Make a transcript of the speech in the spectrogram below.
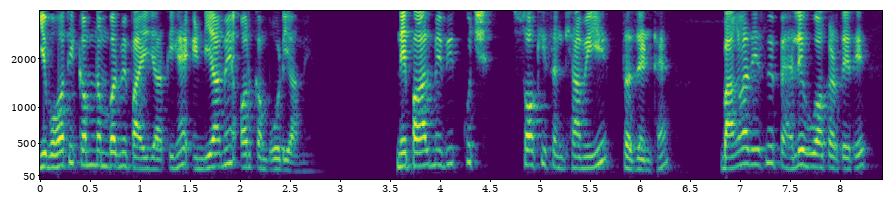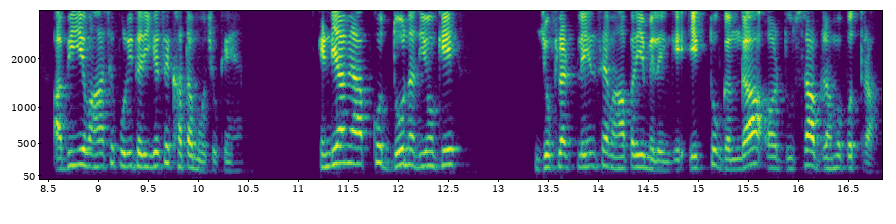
ये बहुत ही कम नंबर में पाई जाती है इंडिया में और कम्बोडिया में। नेपाल में भी कुछ सौ की संख्या में ये प्रेजेंट हैं। बांग्लादेश में पहले हुआ करते थे, अभी ये वहाँ से पूरी तरीके से ख़त्म हो चुके हैं। इंडिया में आपको दो नदियों के जो फ्लड प्लेन्स हैं, वहाँ पर ये मिलेंगे। एक तो गंगा और दूसरा ब्रह्मपुत्रा।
